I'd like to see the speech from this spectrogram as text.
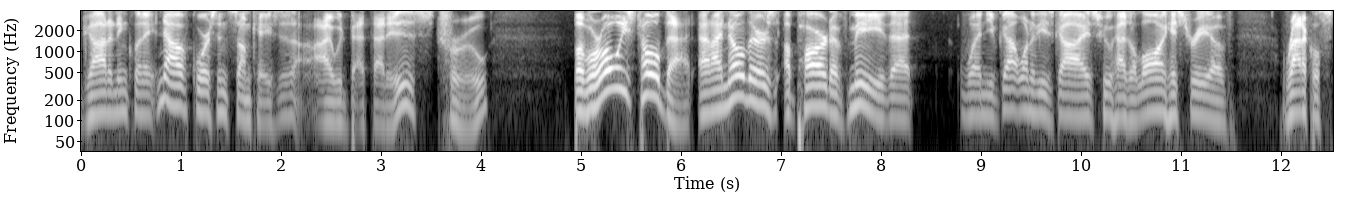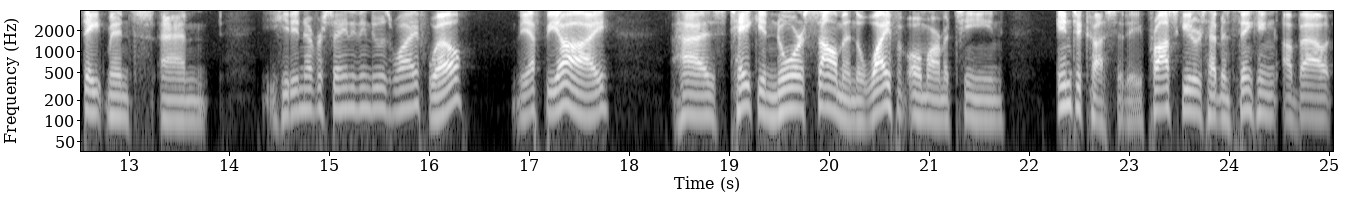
got an inclination. Now, of course, in some cases, I would bet that is true. But we're always told that. And I know there's a part of me that when you've got one of these guys who has a long history of radical statements and he didn't ever say anything to his wife, well, the FBI has taken Noor Salman, the wife of Omar Mateen, into custody. Prosecutors have been thinking about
